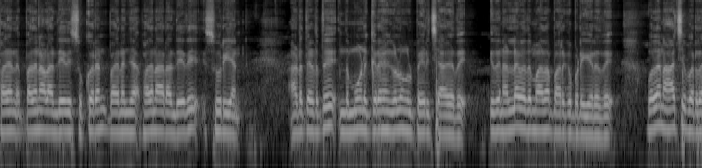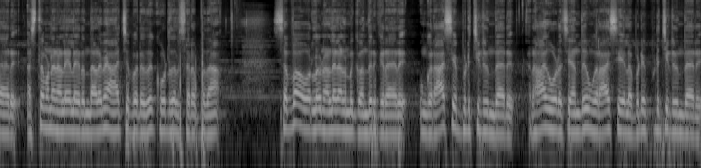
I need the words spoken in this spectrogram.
பதின பதினாலாம் தேதி சுக்கரன் பதினஞ்சா பதினாறாம் தேதி சூரியன். அடுத்தடுத்து இந்த மூணு கிரகங்களும் உங்களுக்கு பயிற்சி ஆகுது. இது நல்ல விதமாக தான் பார்க்கப்படுகிறது. புதன் ஆட்சி பெறுறாரு அஸ்தமன நிலையில் இருந்தாலுமே ஆட்சி பெறுறது கூடுதல் சிறப்பு தான். செவ்வாய் ஓரளவு நல்ல நிலைமைக்கு வந்திருக்கிறாரு. உங்கள் ராசியை பிடிச்சிட்டு இருந்தார். ராகுவோட சேர்ந்து உங்கள் ராசியில் அப்படி பிடிச்சிட்டு இருந்தார்.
